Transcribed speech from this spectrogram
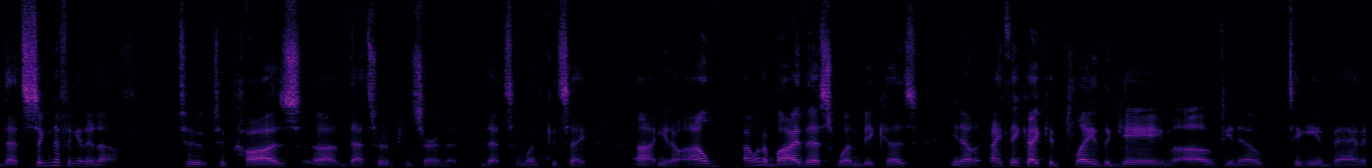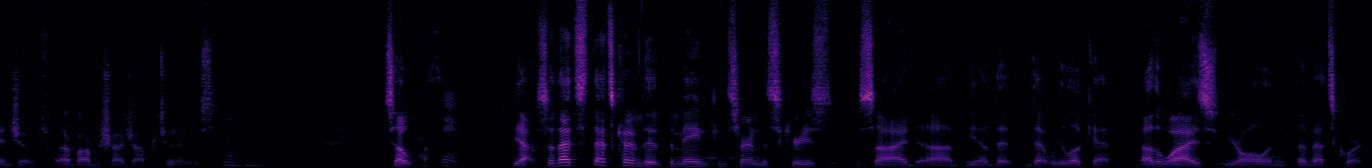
that's significant enough to to cause uh, that sort of concern that that someone could say, uh, you know, I'll I want to buy this one because you know I think I could play the game of you know taking advantage of, of arbitrage opportunities. Mm-hmm. So I see. yeah, so that's that's kind of the, the main concern, the securities side, uh, you know, that that we look at. Otherwise, you're all in Yvette's court.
